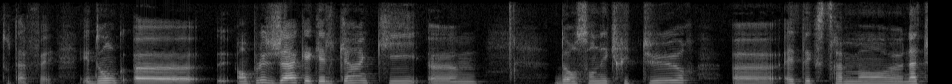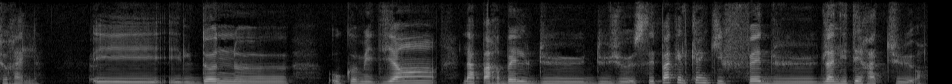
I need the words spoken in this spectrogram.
tout à fait. Et donc, euh, en plus, Jacques est quelqu'un qui, euh, dans son écriture, euh, est extrêmement naturel. Et il donne aux comédiens la part belle du, du jeu. C'est pas quelqu'un qui fait du, de la littérature.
